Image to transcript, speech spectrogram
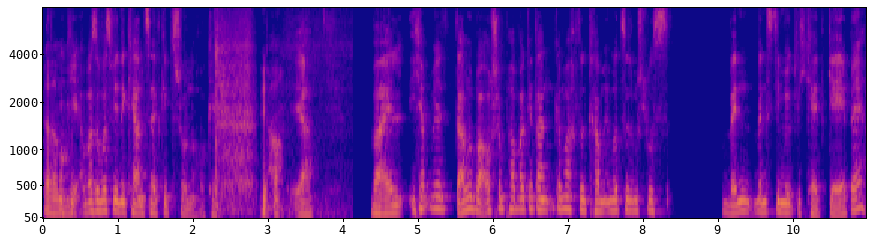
ähm, okay, aber sowas wie eine Kernzeit gibt es schon noch, okay. Ja. Ja. Weil ich habe mir darüber auch schon ein paar Mal Gedanken gemacht und kam immer zu dem Schluss, wenn es die Möglichkeit gäbe,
